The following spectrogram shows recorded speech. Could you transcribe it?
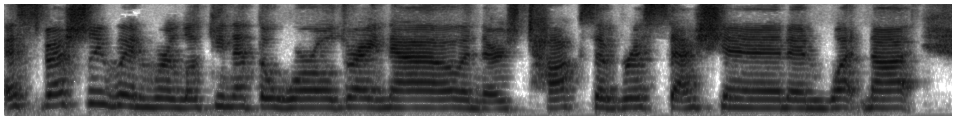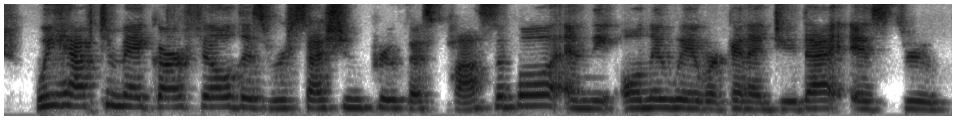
especially when we're looking at the world right now and there's talks of recession and whatnot. We have to make our field as recession proof as possible. And the only way we're going to do that is through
